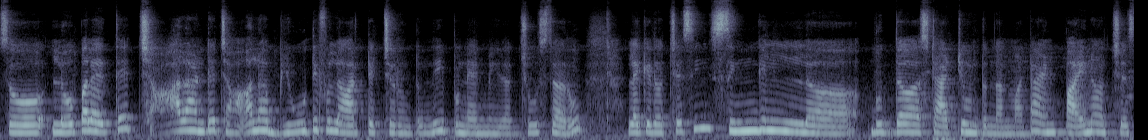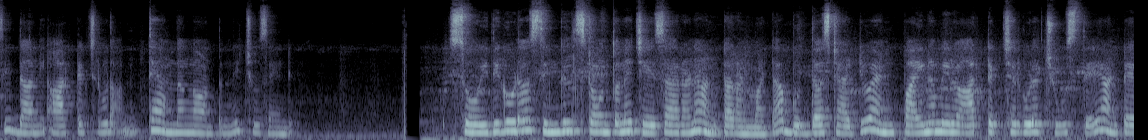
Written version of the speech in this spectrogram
సో లోపలైతే చాలా అంటే చాలా బ్యూటిఫుల్ ఆర్కిటెక్చర్ ఉంటుంది. ఇప్పుడు నేను మీద చూస్తారు. లైక్ ఇది వచ్చేసి సింగిల్ బుద్ధ స్టాట్యూ ఉంటుందన్నమాట. అండ్ పైన వచ్చేసి దాని ఆర్కిటెక్చర్ కూడా అంతే అందంగా ఉంటుంది. చూసేయండి. సో ఇది కూడా సింగిల్ స్టోన్తోనే చేశారని అంటారనమాట బుద్ధ స్టాట్యూ అండ్ పైన మీరు ఆర్కిటెక్చర్ కూడా చూస్తే అంటే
